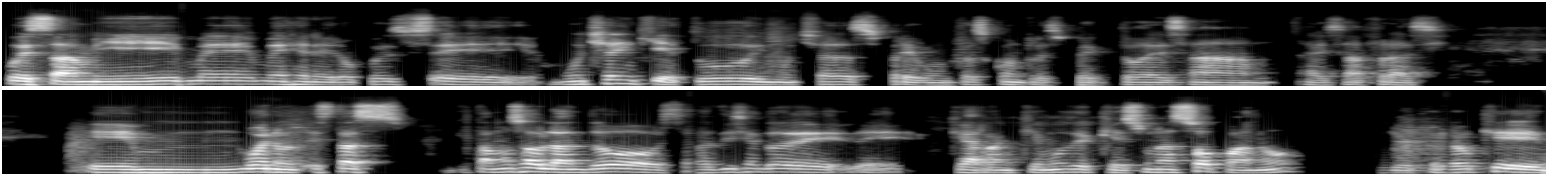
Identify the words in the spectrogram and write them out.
pues a mí me, me generó pues eh, mucha inquietud y muchas preguntas con respecto a esa, a esa frase. Em, bueno, estás, estamos hablando, estás diciendo de, que arranquemos de que es una sopa, ¿no? Yo creo que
